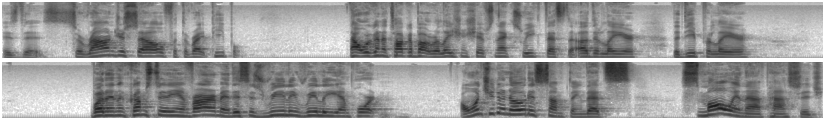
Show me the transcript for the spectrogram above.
is this surround yourself with the right people. Now, we're going to talk about relationships next week. That's the other layer, the deeper layer. But when it comes to the environment, this is really, really important. I want you to notice something that's small in that passage,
